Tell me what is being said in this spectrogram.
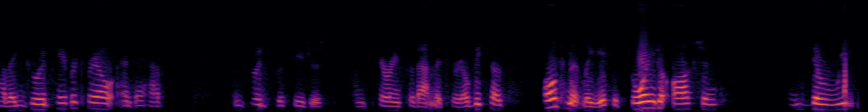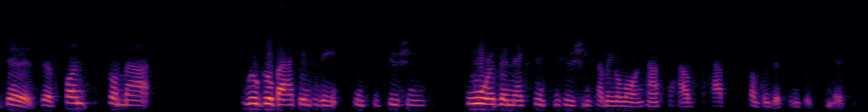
have a good paper trail and to have good procedures on caring for that material because ultimately, if it's going to auction, the, re, the, the funds from that will go back into the institution or the next institution coming along has to have, have something that's in good condition.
